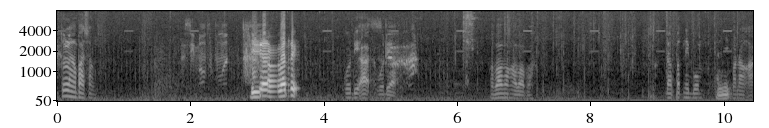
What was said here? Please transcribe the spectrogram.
Itu yang pasang. di mana, Rik? Gue di A, gue di A. Gak apa-apa, gak apa-apa. Dapat nih bom, Anjing, menang A.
